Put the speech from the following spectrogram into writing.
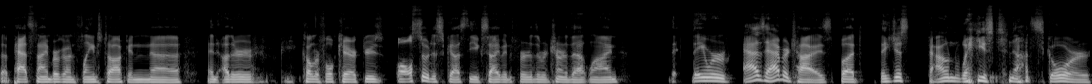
uh, Pat Steinberg on Flames Talk and uh, and other colorful characters also discussed the excitement for the return of that line. Th- They were as advertised, but they just found ways to not score.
